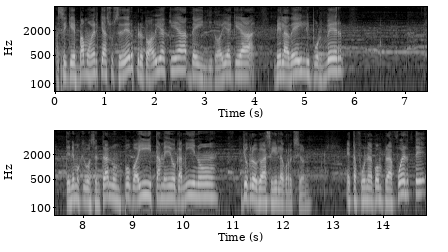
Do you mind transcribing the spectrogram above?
Así que vamos a ver qué va a suceder, pero todavía queda daily, todavía queda vela daily por ver. Tenemos que concentrarnos un poco ahí, está medio camino yo creo que va a seguir la corrección. Esta fue una compra fuerte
